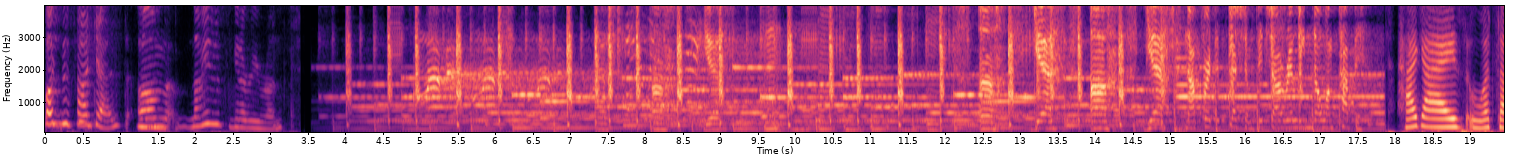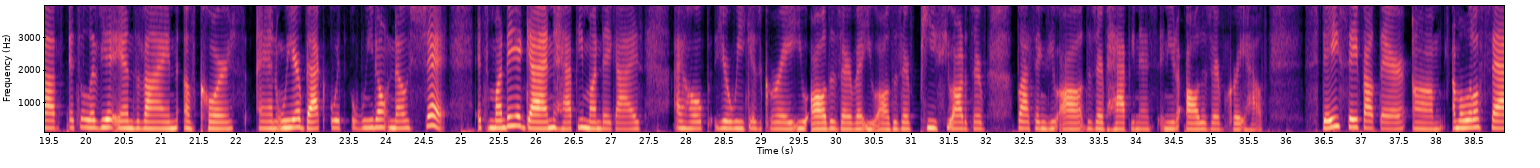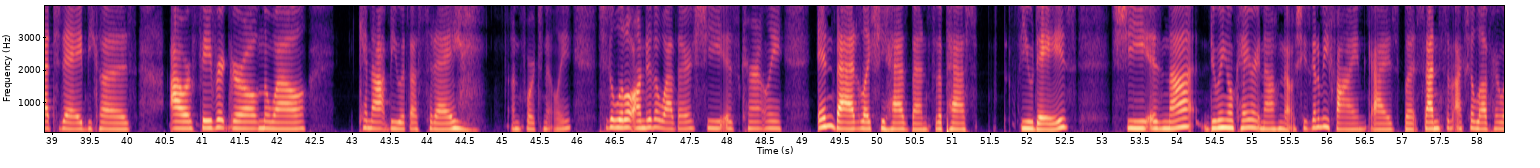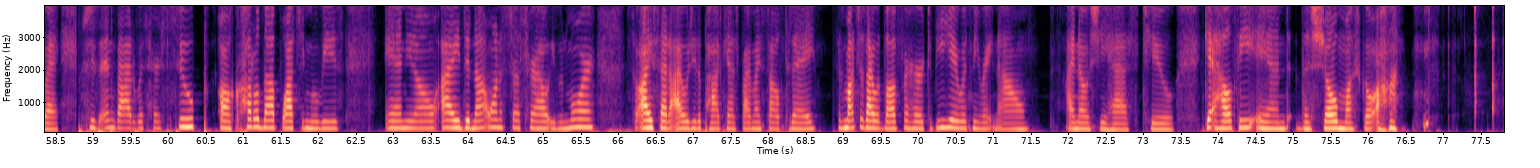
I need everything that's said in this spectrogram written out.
Fuck this podcast. Um, let me just get a rerun. Uh, yeah. Mm, mm, mm, mm, mm, mm. Uh, yeah. Uh, yeah. Not for discussion, bitch. I already know I'm popping. Hi guys, what's up? It's Olivia Anzivine, of course, and we are back with We Don't Know Shit. It's Monday again. Happy Monday, guys. I hope your week is great. You all deserve it. You all deserve peace. You all deserve blessings. You all deserve happiness, and you all deserve great health. Stay safe out there. Um, I'm a little sad today because our favorite girl, Noelle, cannot be with us today. unfortunately. She's a little under the weather. She is currently in bed like she has been for the past few days. She is not doing okay right now. No, she's going to be fine, guys, but send some extra love her way. She's in bed with her soup, all cuddled up, watching movies. And, you know, I did not want to stress her out even more. So I said I would do the podcast by myself today. As much as I would love for her to be here with me right now, I know she has to get healthy and the show must go on.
